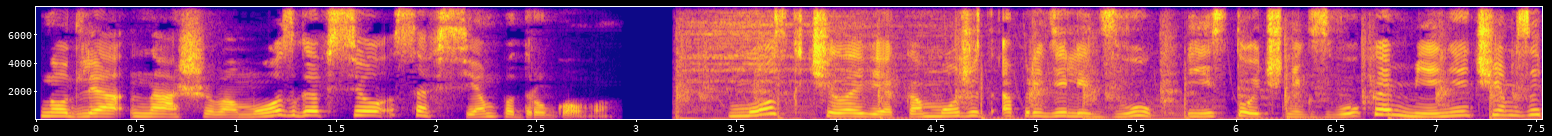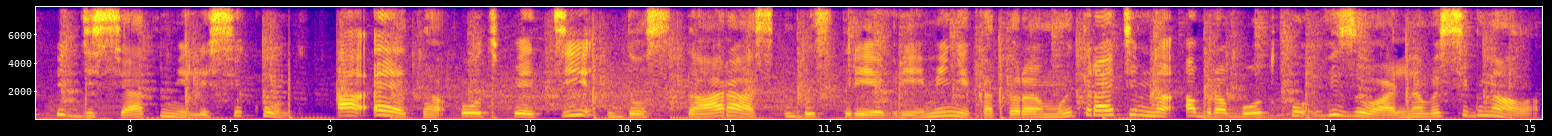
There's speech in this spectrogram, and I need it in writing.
Но для нашего мозга все совсем по-другому. Мозг человека может определить звук и источник звука менее чем за 50 миллисекунд. А это от 5 до 100 раз быстрее времени, которое мы тратим на обработку визуального сигнала.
